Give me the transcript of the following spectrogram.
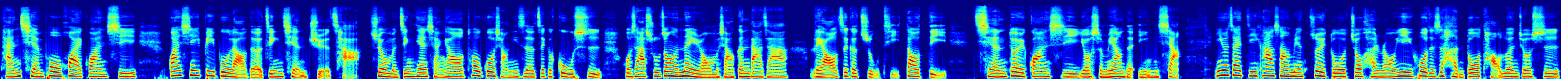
谈钱破坏关系，关系避不了的金钱觉察。所以，我们今天想要透过小妮子的这个故事，或是她书中的内容，我们想要跟大家。聊这个主题，到底钱对关系有什么样的影响？因为在 D 卡上面最多就很容易，或者是很多讨论，就是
